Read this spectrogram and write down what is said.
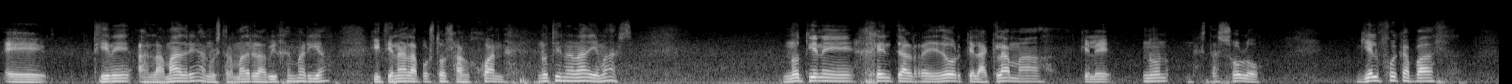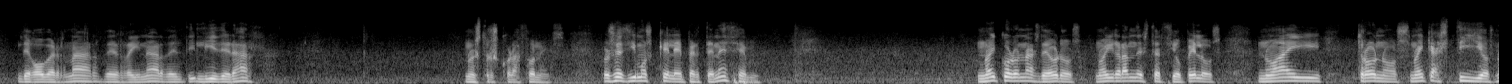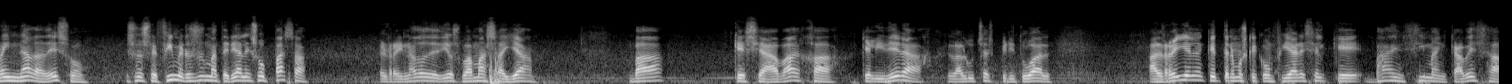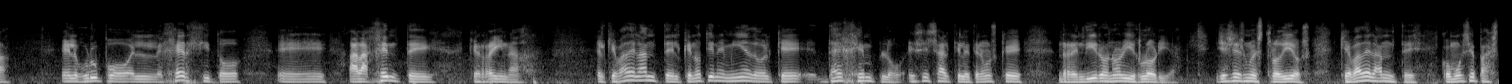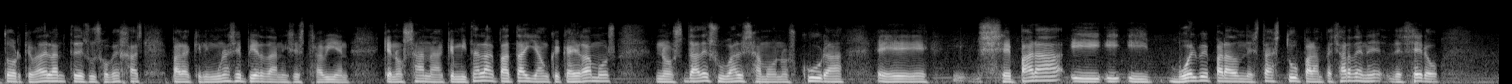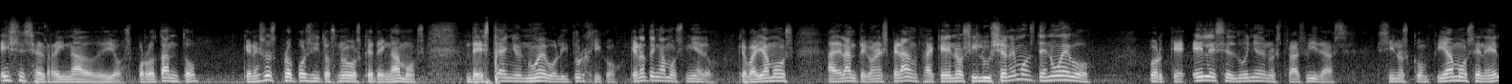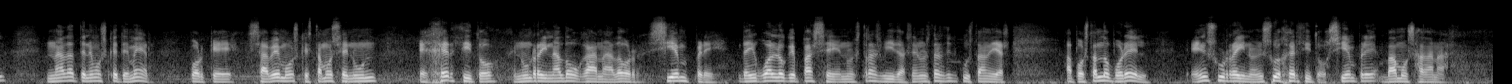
eh, tiene a la Madre, a nuestra Madre la Virgen María, y tiene al apóstol San Juan. No tiene a nadie más. No tiene gente alrededor que la aclama, que le... No, no, está solo. Y él fue capaz de gobernar, de reinar, de liderar nuestros corazones. Por eso decimos que le pertenecen. No hay coronas de oros, no hay grandes terciopelos, no hay tronos, no hay castillos, no hay nada de eso. Eso es efímero, eso es material, eso pasa. El reinado de Dios va más allá. Va que se abaja, que lidera la lucha espiritual, al rey en el que tenemos que confiar es el que va encima, en cabeza, el grupo, el ejército, eh, a la gente que reina. El que va adelante, el que no tiene miedo, el que da ejemplo, ese es al que le tenemos que rendir honor y gloria. Y ese es nuestro Dios, que va adelante, como ese pastor, que va delante de sus ovejas para que ninguna se pierda ni se extravíen, que nos sana, que en mitad de la batalla, aunque caigamos, nos da de su bálsamo, nos cura, eh, se para y, vuelve para donde estás tú, para empezar de cero. Ese es el reinado de Dios. Por lo tanto, que en esos propósitos nuevos que tengamos de este año nuevo litúrgico, que no tengamos miedo, que vayamos adelante con esperanza, que nos ilusionemos de nuevo, porque Él es el dueño de nuestras vidas. Si nos confiamos en Él, nada tenemos que temer, porque sabemos que estamos en un ejército, en un reinado ganador, siempre, da igual lo que pase en nuestras vidas, en nuestras circunstancias, apostando por él, en su reino, en su ejército, siempre vamos a ganar.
